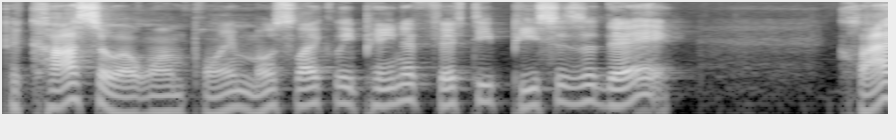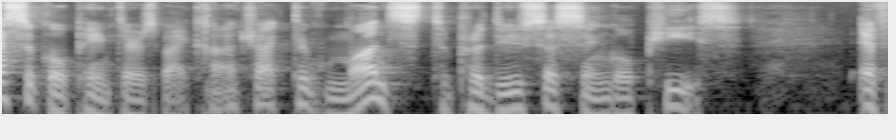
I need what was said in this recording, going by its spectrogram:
Picasso at one point most likely painted 50 pieces a day. Classical painters, by contract, took months to produce a single piece. If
